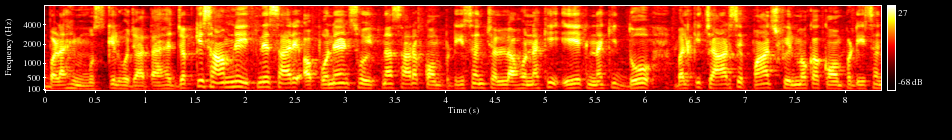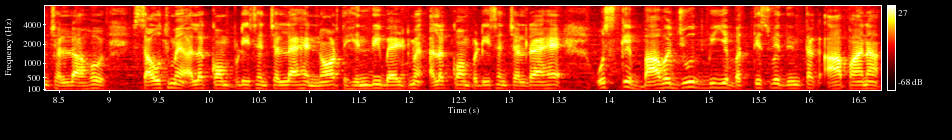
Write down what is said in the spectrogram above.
बड़ा ही मुश्किल हो जाता है। जबकि सामने इतने सारे अपोनेंट्स हो, इतना सारा कॉम्पिटिशन चल रहा हो, ना कि एक, न कि दो, बल्कि चार से पाँच फ़िल्मों का कॉम्पिटिशन चल रहा हो। साउथ में अलग कॉम्पिटिशन चल रहा है नॉर्थ हिंदी बेल्ट में अलग कॉम्पिटिशन चल रहा है। उसके बावजूद भी ये बत्तीसवें दिन तक आ पाना,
